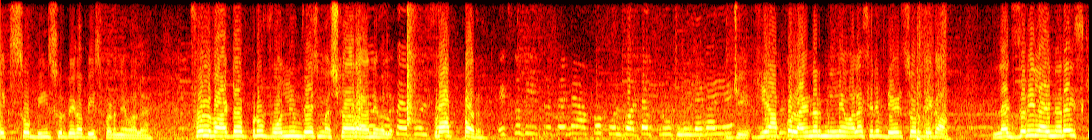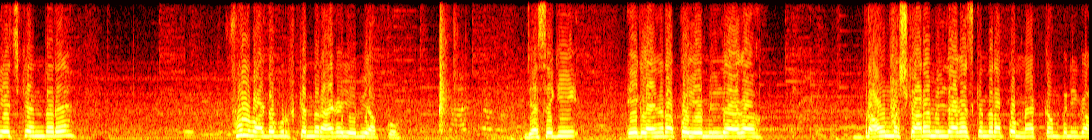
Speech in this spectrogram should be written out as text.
एक सौ बीस रुपये का पीस पड़ने वाला है। फुल वाटर प्रूफ वॉल्यूम वेस्ट मशकारा आने वाले है। प्रॉपर एक सौ बीस रुपये में आपको फुल वाटर प्रूफ मिलेगा ये? जी, ये आपको लाइनर मिलने वाला है, सिर्फ़ डेढ़ सौ रुपये का। लग्जरी लाइनर है स्केच के अंदर है। फुल वाटर प्रूफ के अंदर आएगा ये भी आपको। जैसे कि एक लाइनर आपको ये मिल जाएगा। ब्राउन मशकारा मिल जाएगा इसके अंदर आपको मैक कंपनी का।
